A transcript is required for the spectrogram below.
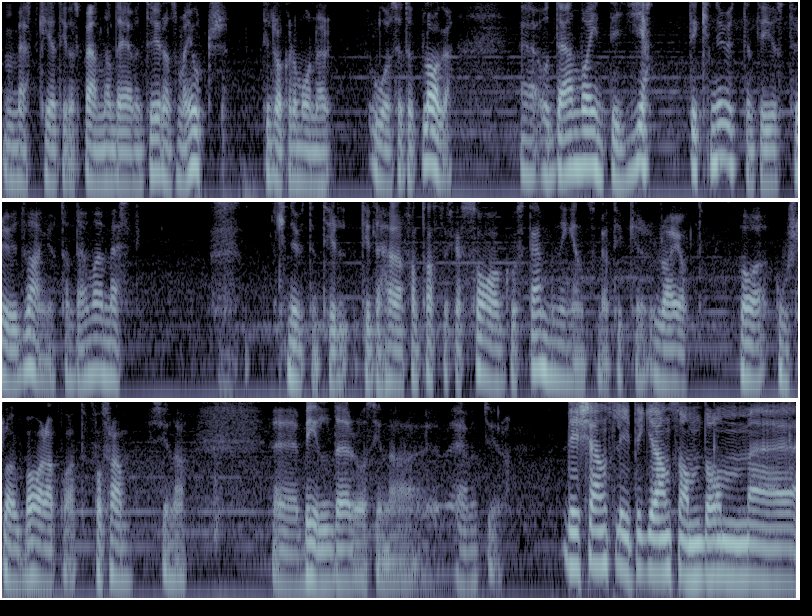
mest kreativa spännande äventyren som har gjorts till Drakar och Demoner oavsett upplaga. Eh, och den var inte jätteknuten till just Trudvang utan den var mest knuten till, till den här fantastiska sagostämningen som jag tycker Riot var oslagbara på att få fram sina eh, bilder och sina eh, äventyr. Det känns lite grann som de eh,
